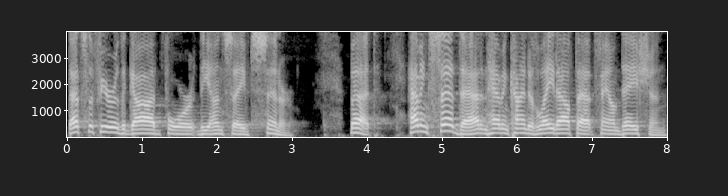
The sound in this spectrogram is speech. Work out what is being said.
That's the fear of the God for the unsaved sinner. But having said that and having kind of laid out that foundation,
